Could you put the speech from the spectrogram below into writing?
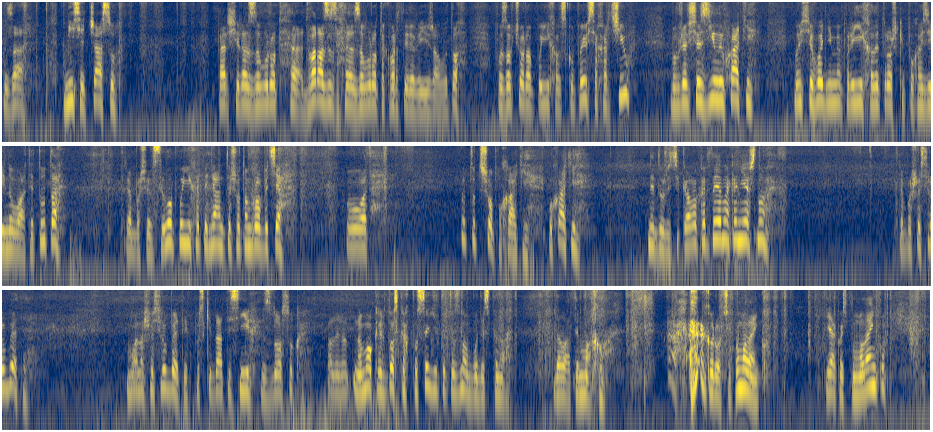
за місяць часу перший раз за ворот, е, два рази за- ворота квартири виїжджав. Ото позавчора поїхав, скупився харчів, бо вже все з'їли в хаті. Ну і сьогодні ми приїхали трошки похазяйнувати. Тут треба ще в село поїхати, глянути, що там робиться. От. Ну тут що по хаті? По хаті не дуже цікава картина, звісно. Треба щось робити. Можна щось робити, поскидати сніг з досок, але на, на мокрих досках посидіти, то знов буде спина давати маху. Коротше, помаленьку. Якось помаленьку.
